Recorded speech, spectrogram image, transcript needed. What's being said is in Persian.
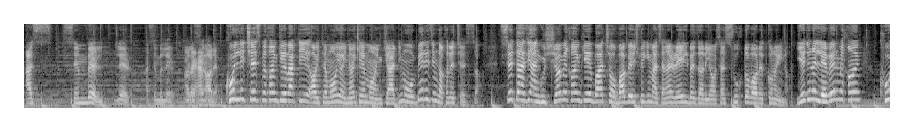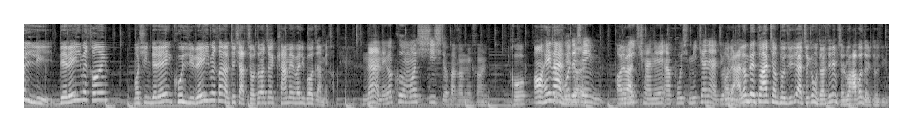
assembler assembler. آره آره. کلی chest می‌خوایم که وقتی آیتما یا اینایی که mine کردیم و بریزیم داخل chest ا سه تا از این انگوشتی ها می‌خوایم که باید چه باید بهش بگیم مثلا ریل بذاری یا مثلا سوخت و وارد کن و اینا. یه دونه لور می‌خوایم. کلی دریل می‌خوایم. ماشین دریل کلی ریل می‌خوایم البته 64 تا بچه کمه ولی بازم می‌خوایم نه نگاه کن ما 6 تا فقط می‌خوایم. خب. آهی ور خودش این آره می‌کنه اپوش می‌کنه از آره الان به تو هرچی هم توضیح بدی بچه‌ها که متوجه نمیشه رو هوا داری توضیح میدی.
